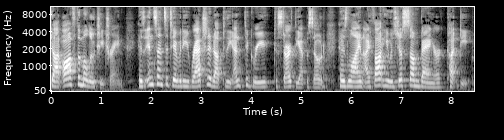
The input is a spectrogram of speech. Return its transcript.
got off the Malucci train. His insensitivity ratcheted up to the nth degree to start the episode. His line, I thought he was just some banger, cut deep.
